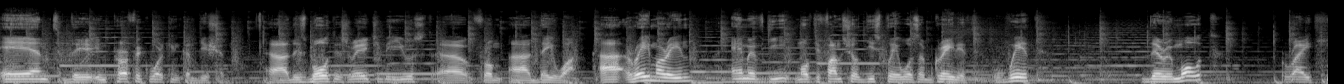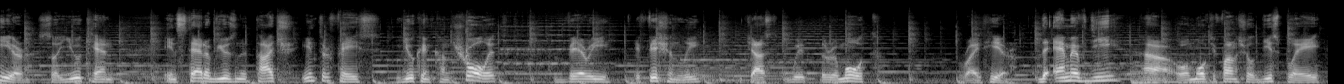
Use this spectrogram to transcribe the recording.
and they're in perfect working condition. Uh, this boat is ready to be used uh, from uh, day one. Uh, Raymarine MFD multifunctional display was upgraded with the remote right here so you can Instead of using the touch interface, you can control it very efficiently just with the remote right here. The MFD uh, or multifunctional display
